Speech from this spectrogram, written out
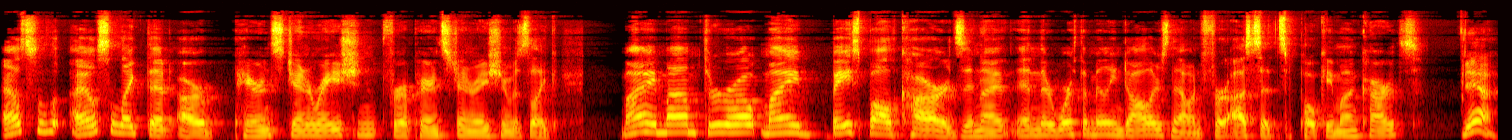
I also I also like that our parents' generation for our parents' generation was like my mom threw out my baseball cards and I and they're worth a million dollars now and for us it's Pokemon cards. Yeah.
